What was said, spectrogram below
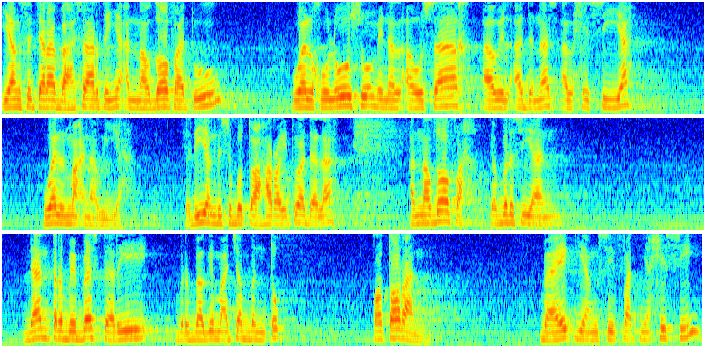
Yang secara bahasa artinya an-nadhafatu wal khulusu minal awsakh awil adnas al hissiyah wal ma'nawiyah. Jadi yang disebut tahara itu adalah an-nadhafah, kebersihan dan terbebas dari berbagai macam bentuk kotoran. Baik yang sifatnya hissi,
